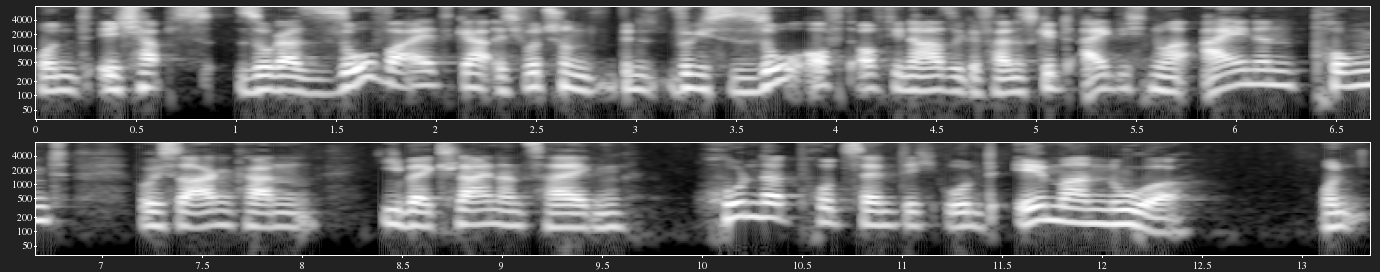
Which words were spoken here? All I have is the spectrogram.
Und ich habe es sogar so weit gehabt, ich wurde schon, bin wirklich so oft auf die Nase gefallen. Es gibt eigentlich nur einen Punkt, wo ich sagen kann, eBay Kleinanzeigen, hundertprozentig und immer nur und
